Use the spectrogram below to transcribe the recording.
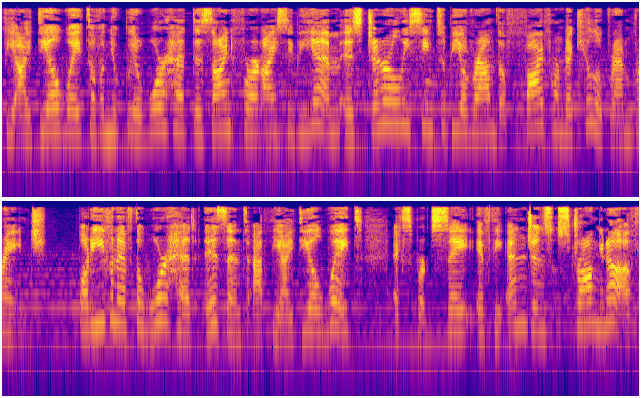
The ideal weight of a nuclear warhead designed for an ICBM is generally seen to be around the 500 kilogram range. But even if the warhead isn't at the ideal weight, experts say if the engine's strong enough,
